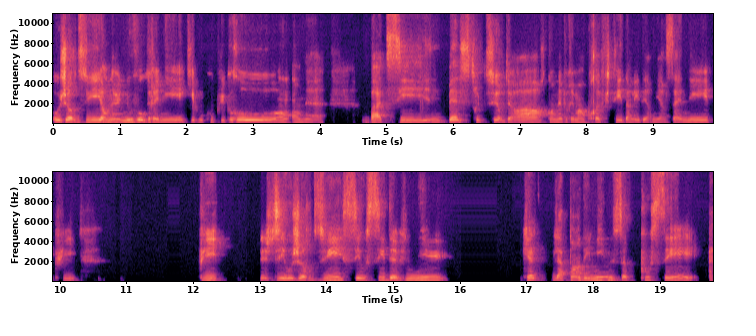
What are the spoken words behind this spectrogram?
aujourd'hui, on a un nouveau grenier qui est beaucoup plus gros. On, a bâti une belle structure dehors qu'on a vraiment profité dans les dernières années. Puis, puis je dis aujourd'hui, c'est aussi devenu que la pandémie nous a poussé à,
